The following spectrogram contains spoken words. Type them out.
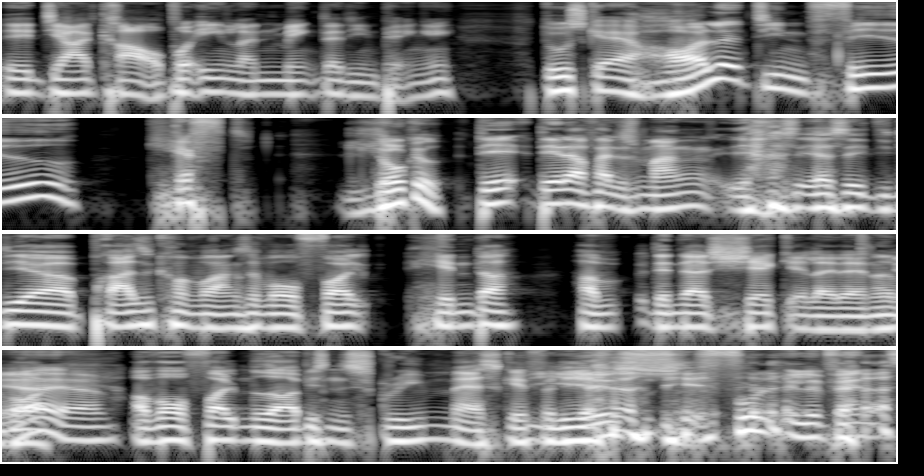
øh, de har et krav på en eller anden mængde af dine penge. Ikke? Du skal holde din fede kæft lukket. Det, det er der faktisk mange, jeg, jeg har set de der pressekonferencer, hvor folk henter har den der check eller et eller andet, hvor, Ja, ja. og hvor folk møder op i sådan en scream-maske. Fordi yes, det, fuld elefant,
